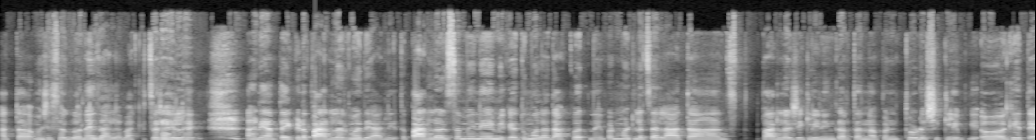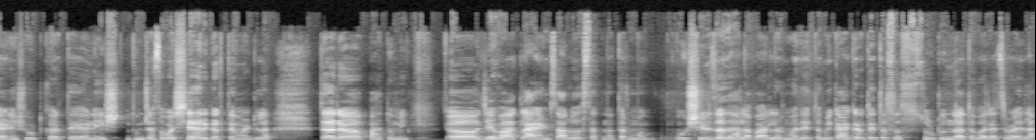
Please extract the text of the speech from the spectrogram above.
आता म्हणजे सगळं नाही झालं बाकीचं राहिलं आहे आणि आता इकडं पार्लरमध्ये आली. तर पार्लरचं मी नेहमी काही तुम्हाला दाखवत नाही पण म्हटलं चला आता पार्लरची क्लिनिंग करताना पण थोडीशी क्लिप घेते आणि शूट करते आणि श- तुमच्यासोबत शेअर करते म्हटलं. तर पाहतो पहा तुम्ही जेव्हा क्लायंट चालू असतात ना तर मग उशीर जर झाला पार्लरमध्ये तर मी काय करते तसंच सुटून जातं बऱ्याच वेळेला.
